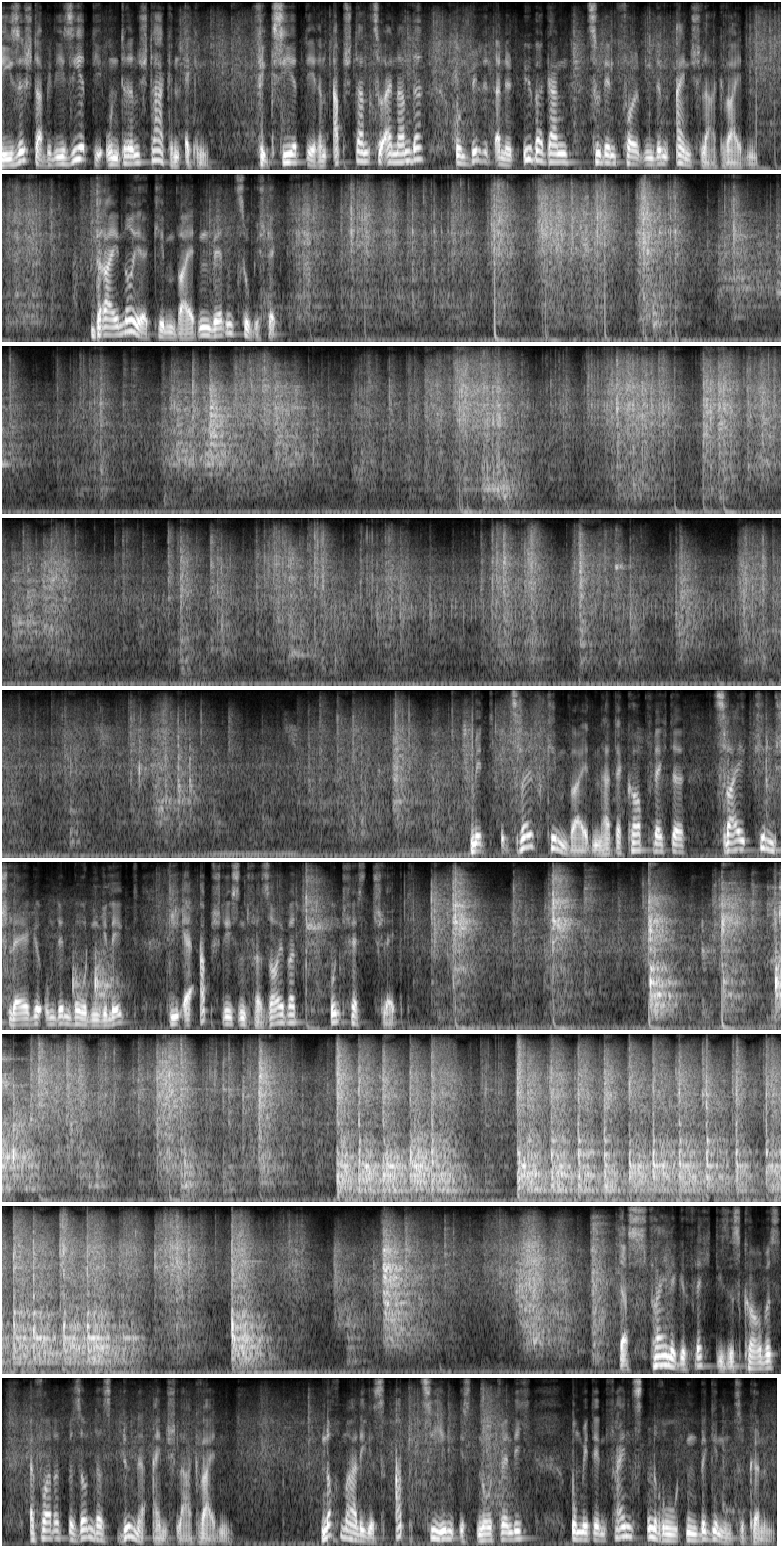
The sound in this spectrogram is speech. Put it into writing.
Diese stabilisiert die unteren starken Ecken, fixiert deren Abstand zueinander und bildet einen Übergang zu den folgenden Einschlagweiden. Drei neue Kimmweiden werden zugesteckt. Mit zwölf Kimmweiden hat der Korbflechter zwei Kimmschläge um den Boden gelegt, die er abschließend versäubert und festschlägt. Das feine Geflecht dieses Korbes erfordert besonders dünne Einschlagweiden. Nochmaliges Abziehen ist notwendig, um mit den feinsten Ruten beginnen zu können.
